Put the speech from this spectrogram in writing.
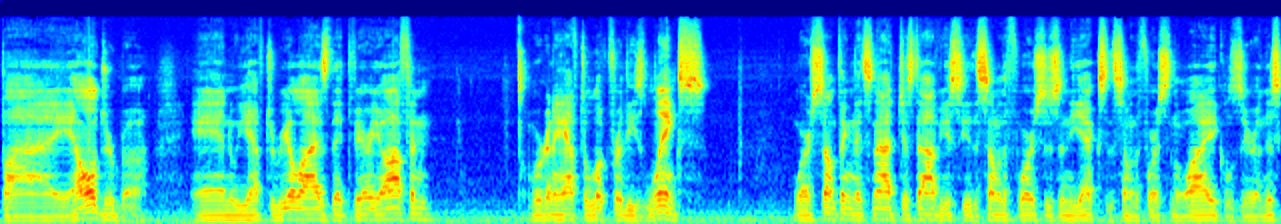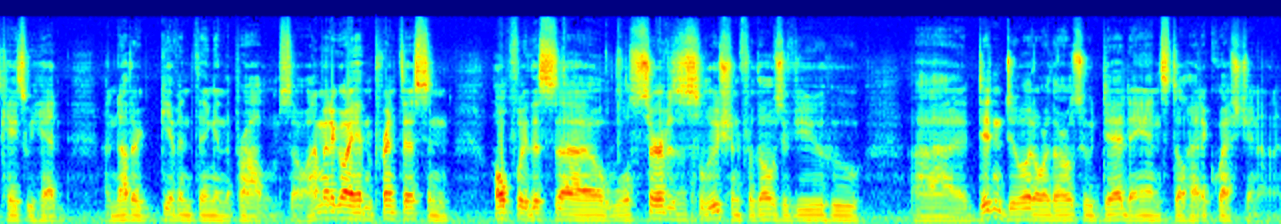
by algebra. And we have to realize that very often we're going to have to look for these links where something that's not just obviously the sum of the forces in the x, the sum of the forces in the y equals 0. In this case, we had another given thing in the problem. So I'm going to go ahead and print this, and hopefully this uh, will serve as a solution for those of you who uh, didn't do it or those who did and still had a question on it.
